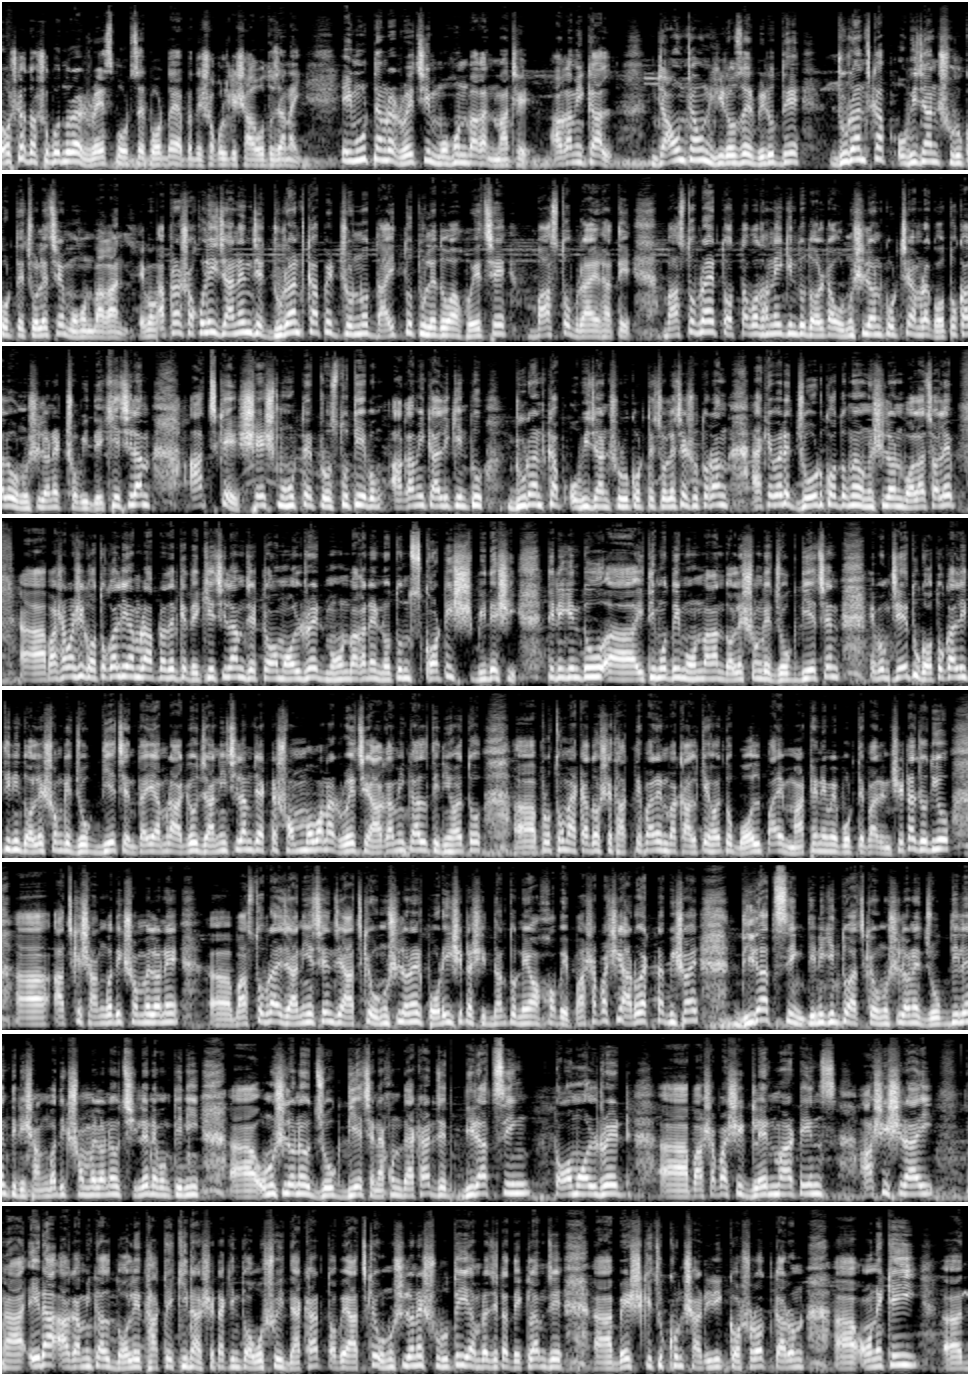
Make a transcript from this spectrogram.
নমস্কার দর্শক বন্ধুরা, রে স্পোর্টসের পর্দায় আপনাদের সকলকে স্বাগত জানাই। এই মুহূর্তে আমরা রয়েছি মোহনবাগান মাঠে। আগামীকাল ডাউন টাউন হিরোজের বিরুদ্ধে ডুরান্ট কাপ অভিযান শুরু করতে চলেছে মোহনবাগান। এবং আপনারা সকলেই জানেন যে ডুরান্ট কাপের জন্য দায়িত্ব তুলে দেওয়া হয়েছে বাস্তব রায়ের হাতে। বাস্তব রায়ের তত্ত্বাবধানেই কিন্তু দলটা অনুশীলন করছে। আমরা গতকালও অনুশীলনের ছবি দেখিয়েছিলাম। আজকে শেষ মুহূর্তের প্রস্তুতি এবং আগামীকালই কিন্তু ডুরান্ট কাপ অভিযান শুরু করতে চলেছে। সুতরাং একেবারে জোর কদমে অনুশীলন বলা চলে। পাশাপাশি গতকালই আমরা আপনাদেরকে দেখিয়েছিলাম যে টম অলরেড মোহনবাগানের নতুন স্কটিশ বিদেশি, তিনি কিন্তু ইতিমধ্যেই মোহনবাগান দলের সঙ্গে যোগ দিয়েছেন এবং যেহেতু গতকালই তিনি দলের সঙ্গে যোগ দিয়েছেন, তাই আমরা আগেও জানিয়েছিলাম যে একটা সম্ভাবনা রয়েছে, আগামীকাল তিনি হয়তো প্রথম একাদশে থাকতে পারেন বা কালকে হয়তো বল পায়ে মাঠে নেমে পড়তে পারেন। সেটা যদিও আজকে সাংবাদিক সম্মেলনে বাস্তব রায় জানিয়েছেন যে আজকে অনুশীলনের পরেই সেটা সিদ্ধান্ত নেওয়া হবে। পাশাপাশি আরও একটা বিষয়, ধীরাজ সিং, তিনি কিন্তু আজকে অনুশীলনে যোগ দিলেন, তিনি সাংবাদিক সম্মেলনেও ছিলেন এবং তিনি অনুশীলনেও যোগ দিয়েছেন। এখন দেখার যে ধীরাজ সিং, টম অলরেড পাশাপাশি গ্লেন মার্টিন্স, আশিস রায় এরা আগামীকাল দলে থাকে কি না সেটা কিন্তু অবশ্যই দেখার। তবে আজকে অনুশীলনের শুরুতেই আমরা যেটা দেখলাম যে বেশ কিছুক্ষণ শারীরিক কসরত কারণ অনেকেই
